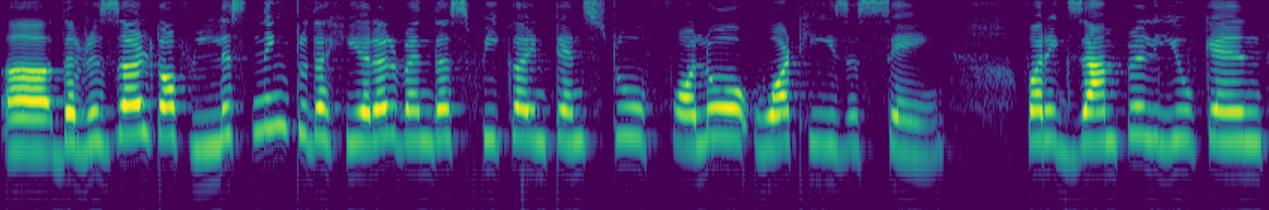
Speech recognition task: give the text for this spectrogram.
uh, the result of listening to the hearer when the speaker intends to follow what he is saying. For example, you can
